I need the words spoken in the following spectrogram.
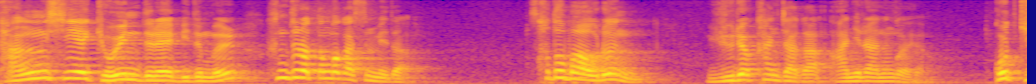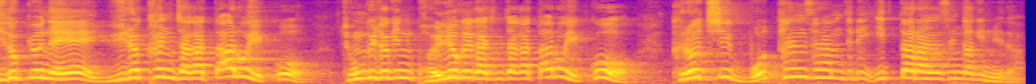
당시의 교인들의 믿음을 흔들었던 것 같습니다. 사도 바울은 유력한 자가 아니라는 거예요. 곧 기독교 내에 유력한 자가 따로 있고 종교적인 권력을 가진 자가 따로 있고 그렇지 못한 사람들이 있다라는 생각입니다.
